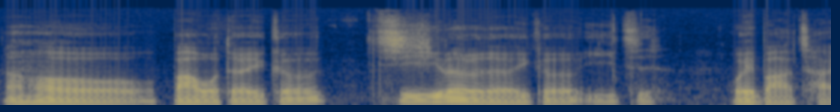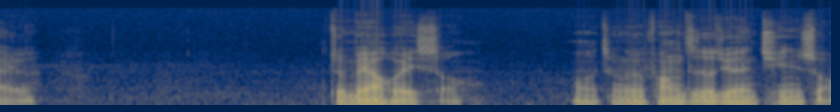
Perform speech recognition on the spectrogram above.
然后把我的一个积热的一个椅子，我也把它拆了，准备要回收。哦，整个房子都觉得很清爽。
